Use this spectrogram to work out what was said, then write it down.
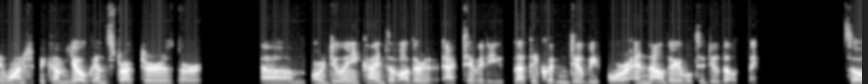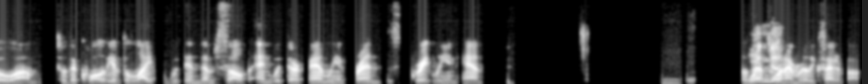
they wanted to become yoga instructors or um, or do any kinds of other activities that they couldn't do before, and now they're able to do those things. So, um, so the quality of the life within themselves and with their family and friends is greatly enhanced. So when that's what I'm really excited about.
